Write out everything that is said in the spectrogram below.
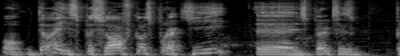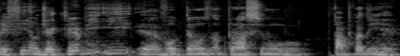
Bom, então é isso, pessoal. Ficamos por aqui. É, espero que vocês prefiram Jack Kirby e é, voltamos no próximo Papo Quadrinheiro.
